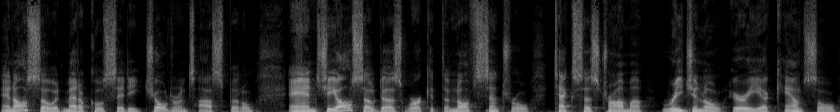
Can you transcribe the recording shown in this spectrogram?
and also at Medical City Children's Hospital. And she also does work at the North Central Texas Trauma Regional Area Council.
